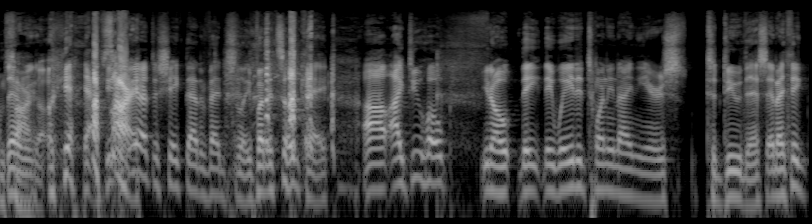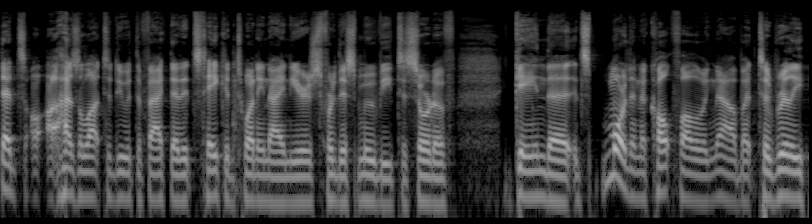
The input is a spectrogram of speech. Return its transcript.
I'm There sorry. we go. Yeah, yeah. I'm sorry. You're gonna have to shake that eventually, but it's okay. uh, I do hope you know they they waited 29 years to do this, and I think that's uh, has a lot to do with the fact that it's taken 29 years for this movie to sort of gain the. It's more than a cult following now, but to really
